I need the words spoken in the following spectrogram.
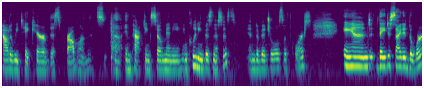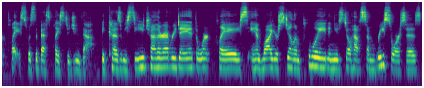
How do we take care of this problem that's uh, impacting so many, including businesses, individuals, of course. And they decided the workplace was the best place to do that because we see each other every day at the workplace. And while you're still employed and you still have some resources,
